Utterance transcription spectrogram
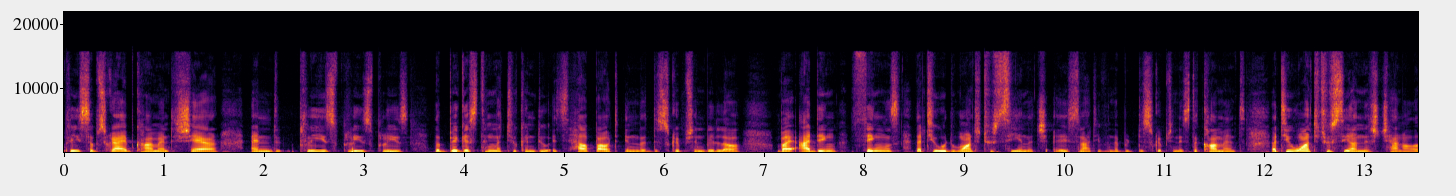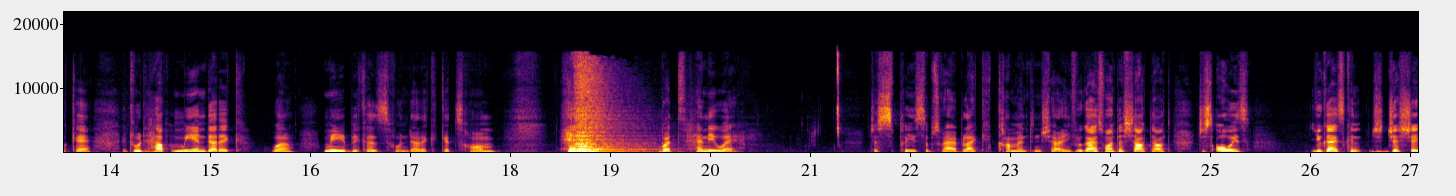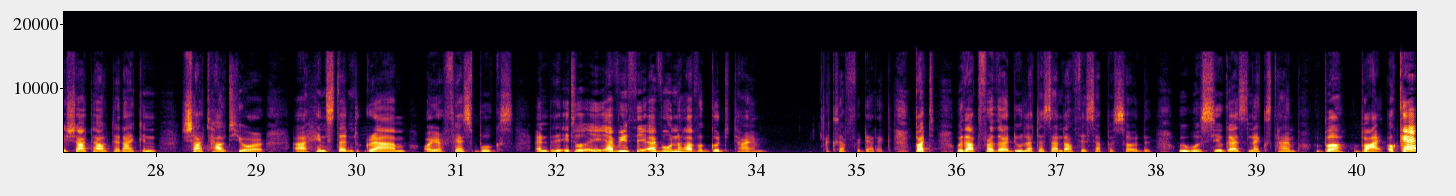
please subscribe, comment, share, and please, please, please, the biggest thing that you can do is help out in the description below by adding things that you would want to see in the. It's not even the description; it's the comments that you want to see on this channel. Okay, it would help me and Derek. Well, me because when Derek gets home. but anyway just please subscribe, like, comment, and share. And if you guys want a shout out, just always, you guys can just say shout out, and I can shout out your uh, Instagram or your Facebooks, and it will everything. Everyone will have a good time, except for Derek. But without further ado, let us end off this episode. We will see you guys next time. Bye bye. Okay.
